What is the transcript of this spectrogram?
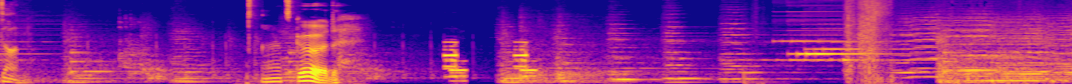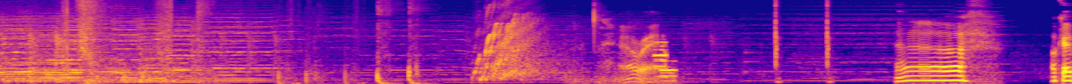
done. That's good. Alright. Uh, okay.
